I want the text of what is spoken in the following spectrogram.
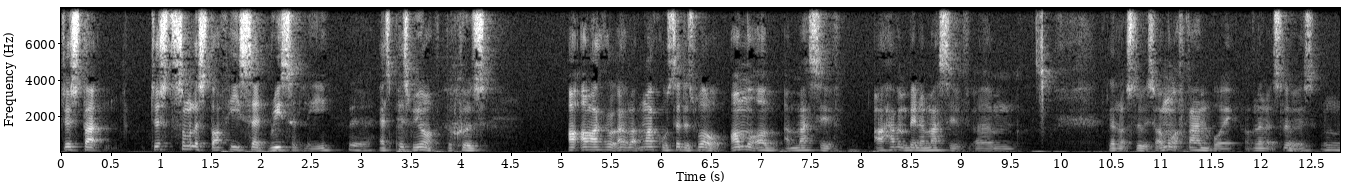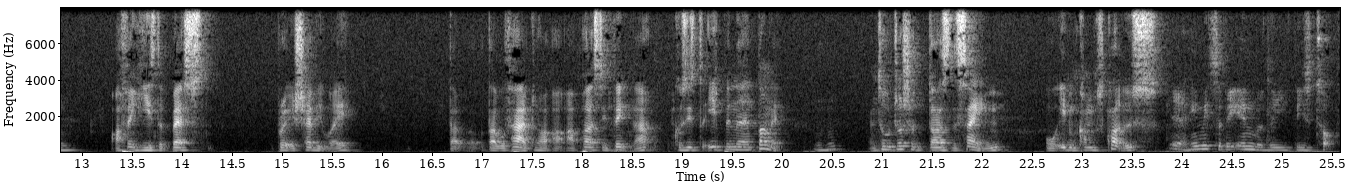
just that, just some of the stuff he said recently Yeah. has pissed me off because, I, I like, like Michael said as well, I'm not a, a massive, I haven't been a massive um, Lennox Lewis. I'm not a fanboy of Lennox Lewis. Mm. I think he's the best British heavyweight that that we've had. I, I- personally think that because he's he's been there and done it. hmm Until Joshua does the same or even comes close, Yeah, he needs to be in with the, these top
